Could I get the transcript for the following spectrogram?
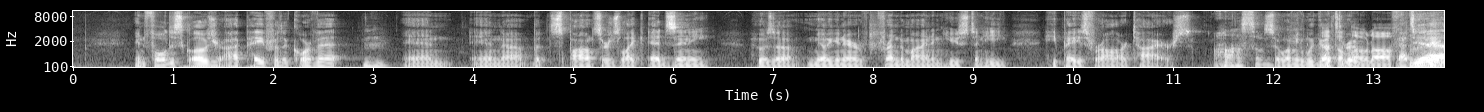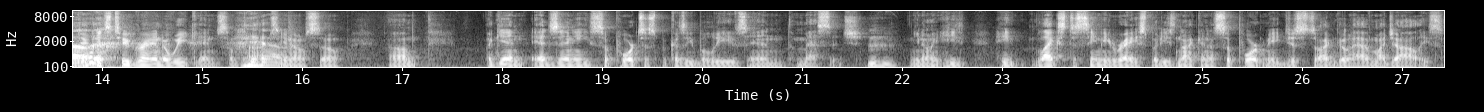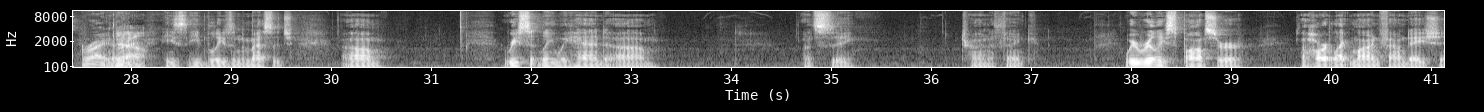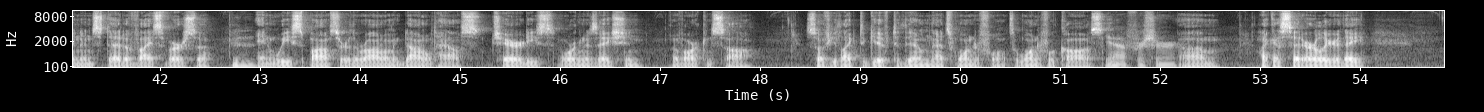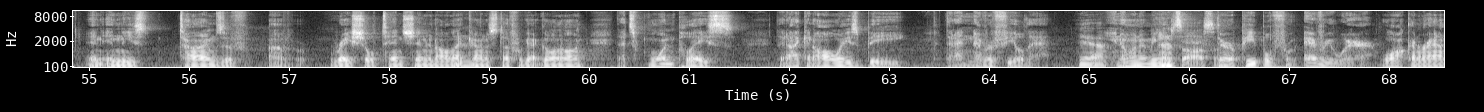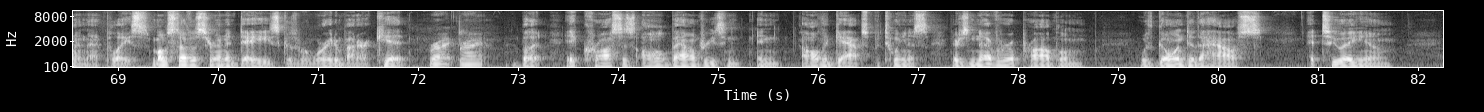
in full disclosure, I pay for the Corvette, Mm-hmm. and and uh, but sponsors like Ed Zinni, who is a millionaire friend of mine in Houston, he he pays for all our tires. awesome. So I mean, we go That's a load off. That's Yeah. big, dude. That's two grand a weekend sometimes. Yeah. You know. So, um, again, Ed Zinni supports us because he believes in the message. Mm-hmm. You know, he he likes to see me race, but he's not going to support me just so I can go have my jollies. Right, You know, right. He's he believes in the message. Um, recently, we had. Um, let's see. Trying to think. We really sponsor a Heart Like Mine Foundation instead of vice versa. And we sponsor the Ronald McDonald House Charities Organization of Arkansas. So if you'd like to give to them, that's wonderful. It's a wonderful cause. yeah, for sure. Um, like I said earlier, they in in these times of, of racial tension and all that kind of stuff we got going on, that's one place that I can always be that I never feel that. Yeah. You know what I mean? That's awesome. There are people from everywhere walking around in that place. Most of us are in a daze because we're worried about our kid, Right, right. but it crosses all boundaries and, and all the gaps between us. There's never a problem with going to the house at 2 a.m.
